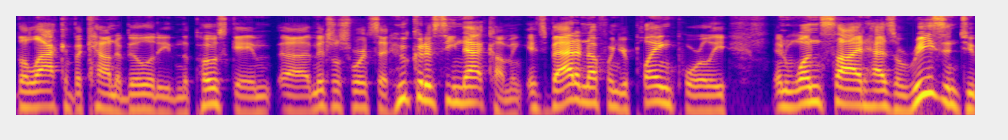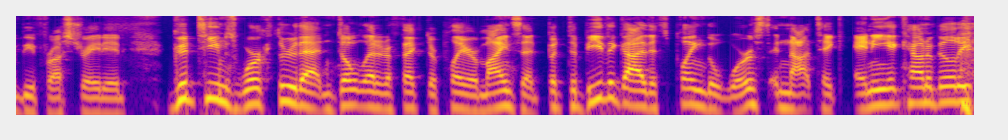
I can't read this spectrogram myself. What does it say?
the lack of accountability in the post game. Uh, Mitchell Schwartz said, "Who could have seen that coming? It's bad enough when you're playing poorly, and one side has a reason to be frustrated. Good teams work through that and don't let it affect their player mindset. But to be the guy that's playing the worst and not take any accountability,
